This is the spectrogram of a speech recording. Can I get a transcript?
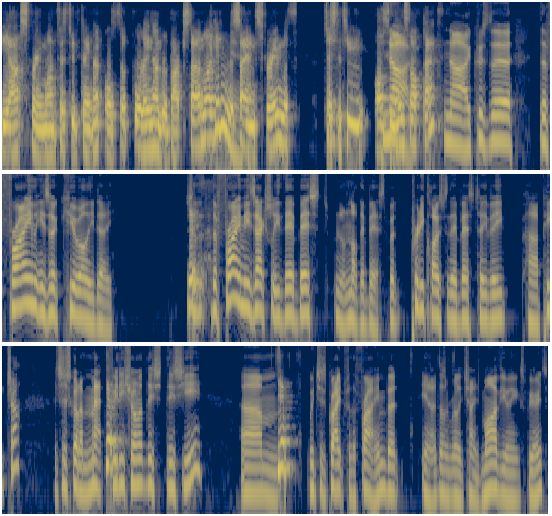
the art screen one for 15 or 1400 bucks. So am I getting the Yeah. same screen with just a few Aussie No. knocked back? No, because the the frame is a QLED. So Yep. the, the frame is actually their best, well, not their best, but pretty close to their best TV uh, picture. It's just got a matte Yep. finish on it this this year, um, Yep. which is great for the frame, but you know it doesn't really change my viewing experience.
